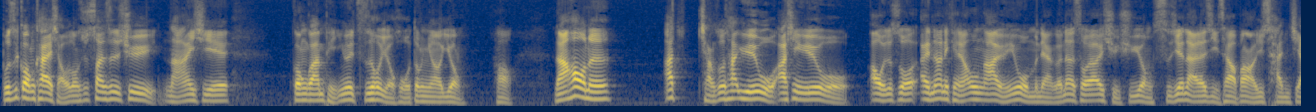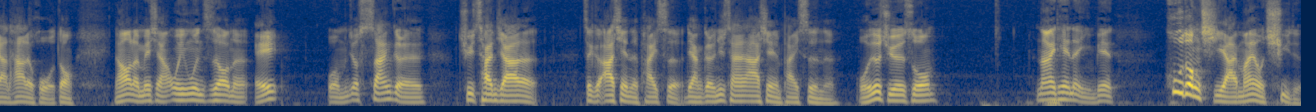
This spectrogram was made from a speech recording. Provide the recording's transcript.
不是公开的小活动，就算是去拿一些公关品，因为之后有活动要用。好，然后呢，阿想说他约我，阿信约我。啊，我就说，哎、那你肯定要问阿远，因为我们两个那时候要一起去用，时间来得及才有办法去参加他的活动。然后呢，没想到问一问之后呢，哎、我们就三个人去参加了这个阿宪的拍摄，两个人去参加阿宪的拍摄呢，我就觉得说那一天的影片互动起来蛮有趣的，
